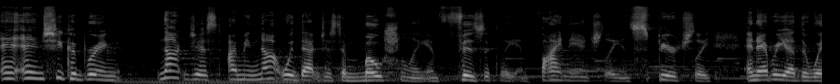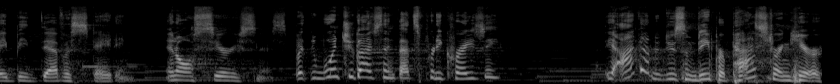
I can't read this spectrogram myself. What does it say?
And, and she could bring not just, I mean, not with that just emotionally and physically and financially and spiritually and every other way be devastating in all seriousness. But wouldn't you guys think that's pretty crazy? Yeah, I got to do some deeper pastoring here.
